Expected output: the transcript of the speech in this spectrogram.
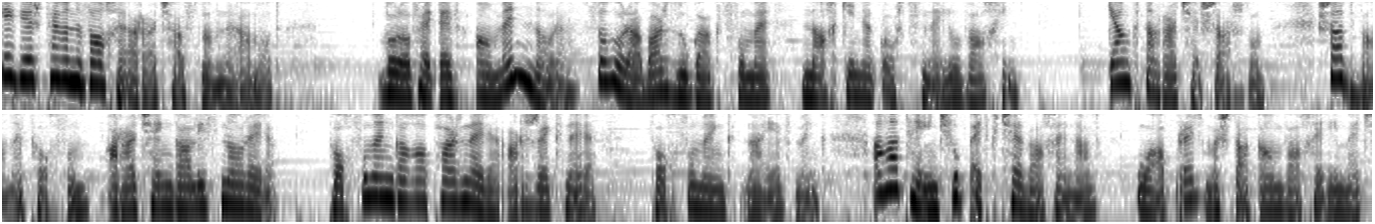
եւ երբեմն վախ է առաջացնում նրա մոտ, որովհետեւ ամեն նորը սովորաբար զուգակցվում է նախկինը կորցնելու վախին։ Կյանքն առաջ է շարժվում։ Շատ բան է փոխվում։ Առաջ են գալիս նորերը։ Փոխվում են գաղափարները, արժեքները, փոխվում ենք նաև մենք։ Ահա թե ինչու պետք չէ վախենալ ու ապրել մշտական վախերի մեջ,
